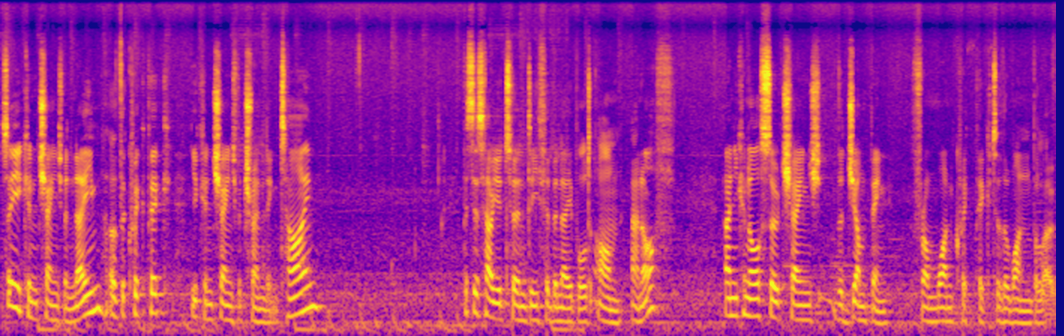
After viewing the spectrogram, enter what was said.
So you can change the name of the quick pick, you can change the trending time. This is how you turn defib enabled on and off. And you can also change the jumping from one quick pick to the one below.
